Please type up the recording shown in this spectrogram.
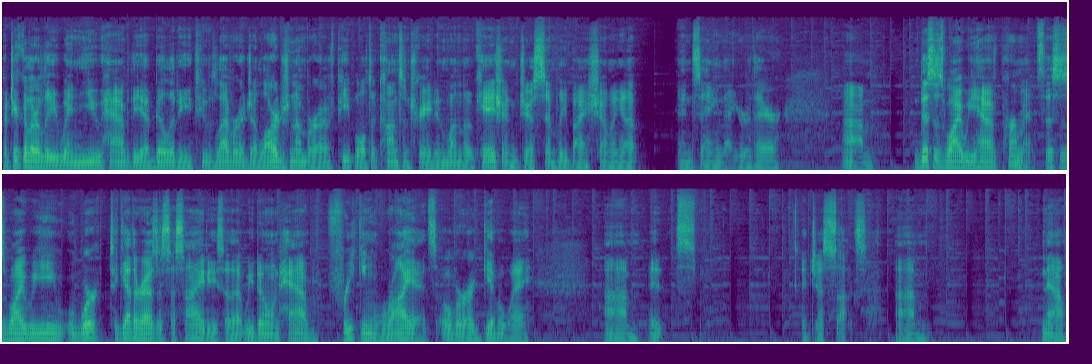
particularly when you have the ability to leverage a large number of people to concentrate in one location just simply by showing up and saying that you're there. Um, this is why we have permits. This is why we work together as a society so that we don't have freaking riots over a giveaway. Um, it's it just sucks. Um, now,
